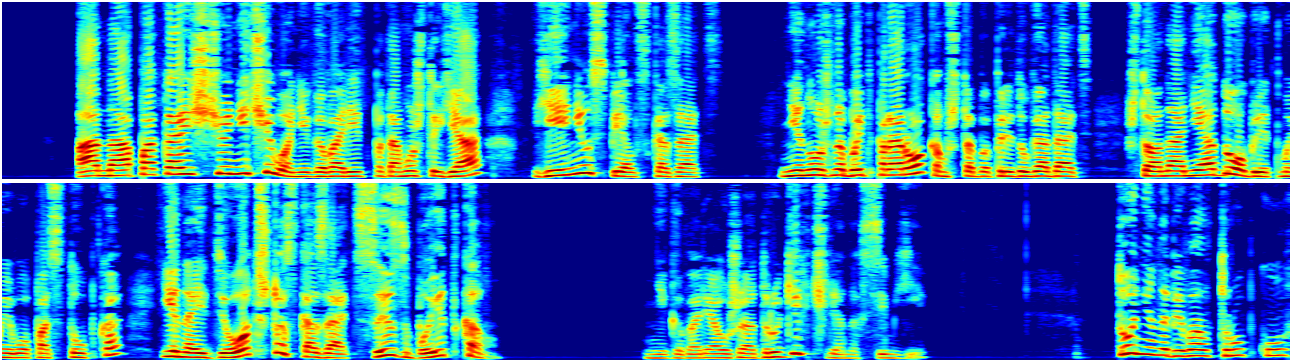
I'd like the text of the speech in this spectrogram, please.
— Она пока еще ничего не говорит, потому что я ей не успел сказать. Не нужно быть пророком, чтобы предугадать, что она не одобрит моего поступка и найдет, что сказать, с избытком. Не говоря уже о других членах семьи. Тони набивал трубку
